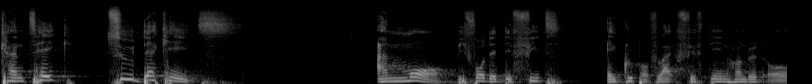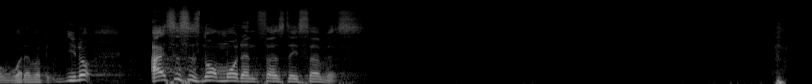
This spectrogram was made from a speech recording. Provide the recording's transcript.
can take two decades and more before they defeat a group of like 1500 or whatever. You know, ISIS is not more than Thursday service.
